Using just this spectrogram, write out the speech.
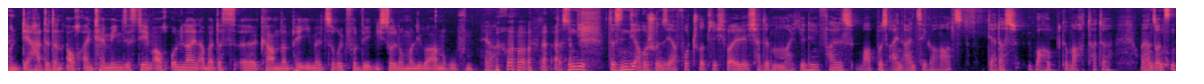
Und der hatte dann auch ein Terminsystem, auch online, aber das äh, kam dann per E-Mail zurück von wegen, ich soll doch mal lieber anrufen. Ja, das sind, die, das sind die aber schon sehr fortschrittlich, weil ich hatte mal hier den Fall, es war bloß ein einziger Arzt, der das überhaupt gemacht hatte. Und ansonsten,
